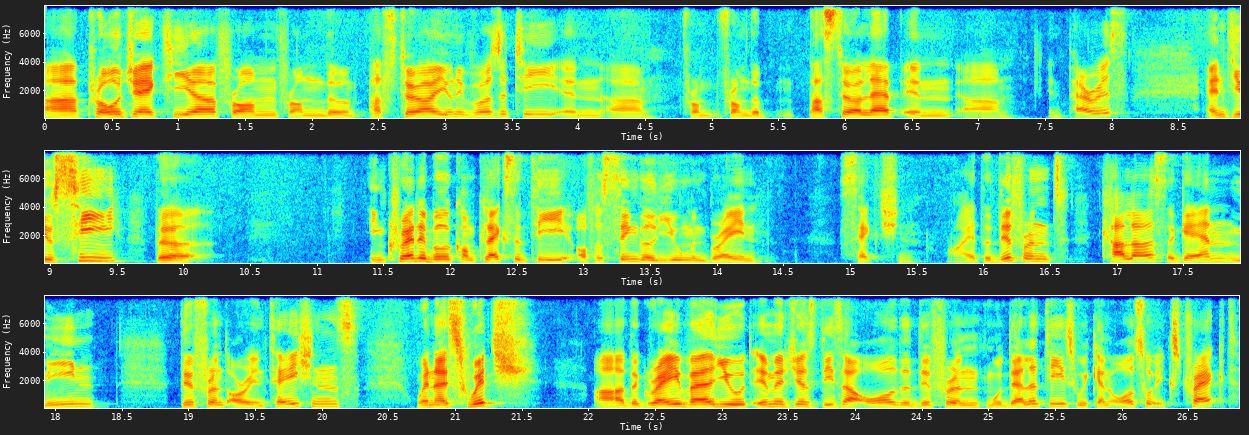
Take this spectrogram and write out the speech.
uh, project here from, from the Pasteur University, in, uh, from, from the Pasteur lab in, um, in Paris. And you see the incredible complexity of a single human brain section, right? The different colors, again, mean different orientations. When I switch uh, the gray valued images, these are all the different modalities we can also extract,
